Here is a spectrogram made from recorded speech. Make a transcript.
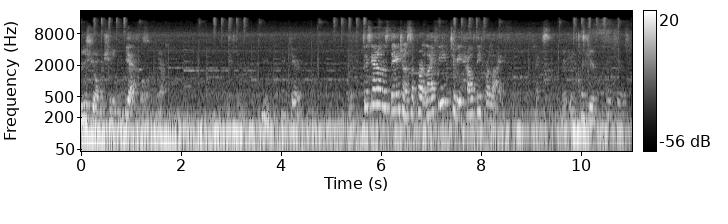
use your machine. Yes. for- yeah. Thank you. Please get on the stage and support Lively to be healthy for life. Thanks. Thank you. Thank you. Thank you.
